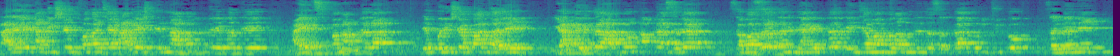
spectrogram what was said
कार्यालय अधीक्षक पदाचे आदेश त्यांना आता पुढे येतात ते आहेच. पण आपल्याला ते परीक्षा पास झाले. याकरिता आपण आपल्या सगळ्या सभासद आणि डायरेक्टर यांच्या मार्फत आपण त्यांचा सत्कार करू इच्छितो. सर्वांनी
